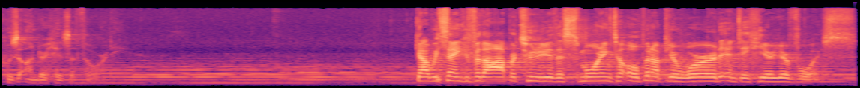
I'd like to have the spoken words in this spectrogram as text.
who's under his authority. God, we thank you for the opportunity this morning to open up your word and to hear your voice.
